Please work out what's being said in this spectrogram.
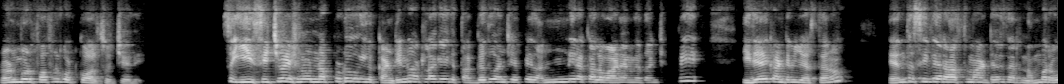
రెండు మూడు పఫ్లు కొట్టుకోవాల్సి వచ్చేది. సో ఈ సిచ్యువేషన్ ఉన్నప్పుడు ఇక కంటిన్యూ అట్లాగే ఇక తగ్గదు అని చెప్పి అన్ని రకాల వాడాను కదా అని చెప్పి ఇదే కంటిన్యూ చేస్తాను. ఎంత సివియర్ ఆస్తమా అంటే సార్ నమ్మరు.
